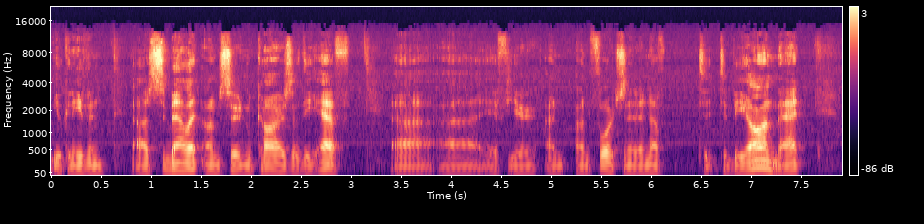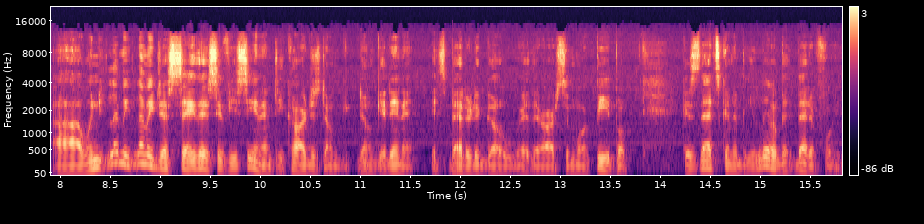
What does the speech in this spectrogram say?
you can even uh, smell it on certain cars of the F if you're un- unfortunate enough to, to be on that. Uh, when you, let me let me just say this: if you see an empty car, just don't don't get in it. It's better to go where there are some more people, because that's going to be a little bit better for you.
